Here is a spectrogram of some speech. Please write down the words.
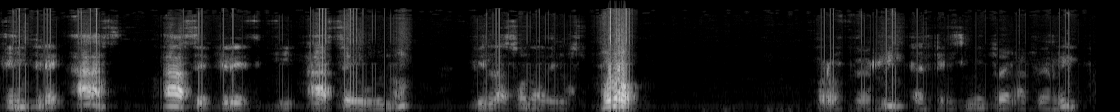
Entre AC3 y AC1 es la zona de los pro proferrita, el crecimiento de la ferrita.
